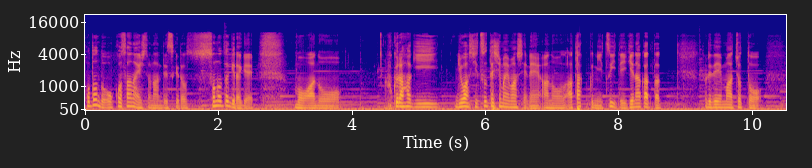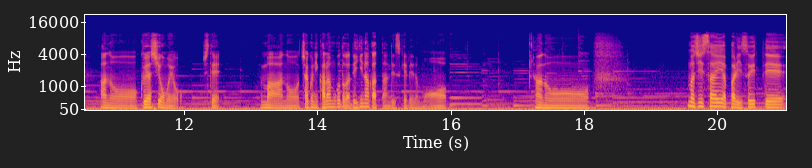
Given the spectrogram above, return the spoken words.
ほとんど起こさない人なんですけど、その時だけ、もうあの、ふくらはぎ、両足つってしまいましてね、あの、アタックについていけなかった。それでまあちょっとあの悔しい思いをしてまああの着に絡むことができなかったんですけれどもあのまあ実際やっぱりそういって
